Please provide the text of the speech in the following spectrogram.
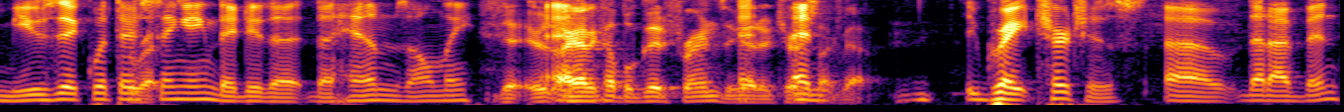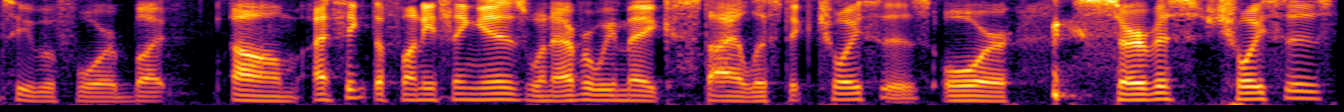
music with their Correct. singing. They do the, the hymns only. I got a couple good friends that go to church like that. great churches uh, that I've been to before, but um, I think the funny thing is whenever we make stylistic choices or service choices,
